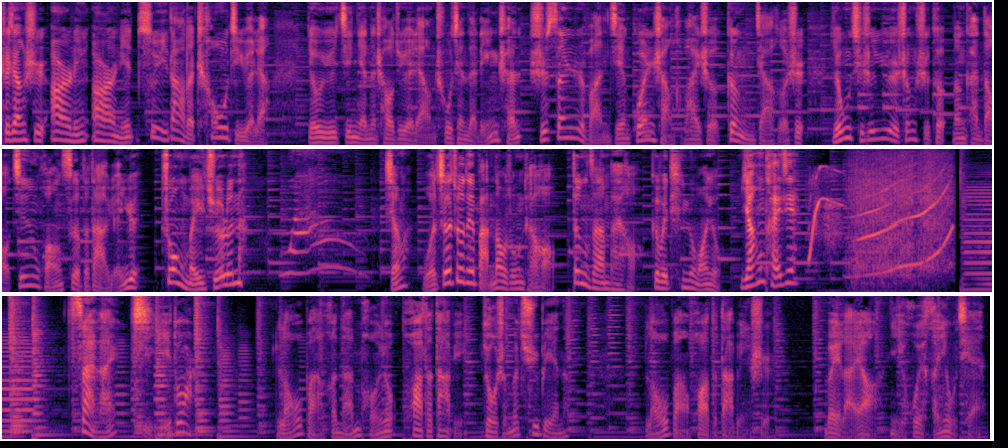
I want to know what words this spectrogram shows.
这将是二零二二年最大的超级月亮。由于今年的超级月亮出现在凌晨，十三日晚间观赏和拍摄更加合适，尤其是月升时刻能看到金黄色的大圆月，壮美绝伦呐！哇哦！行了，我这就得把闹钟调好，凳子安排好，各位听众网友，阳台见！再来挤一段。老板和男朋友画的大饼有什么区别呢？老板画的大饼是，未来啊你会很有钱，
